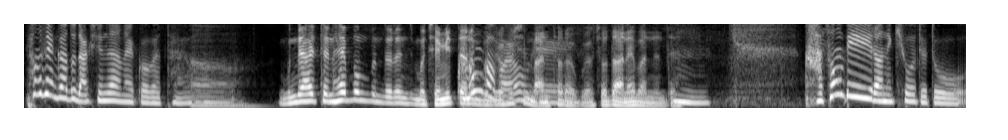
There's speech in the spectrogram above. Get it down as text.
평생 가도 낚시는 안 할 것 같아요. 아. 근데 하여튼 해본 분들은 뭐 재밌다는 분들이 훨씬. 예. 많더라고요. 저도 안 해봤는데. 음. 가성비라는 키워드도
